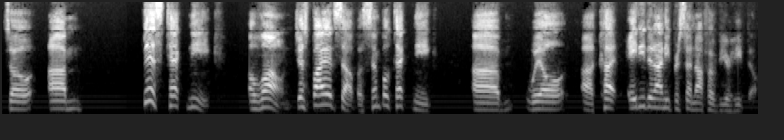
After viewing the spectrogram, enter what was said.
So, um, this technique alone, just by itself, a simple technique, um, will uh, cut 80 to 90% off of your heat bill.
